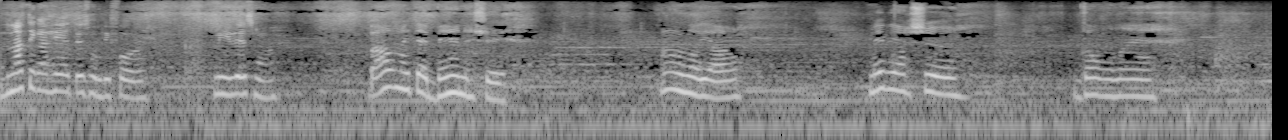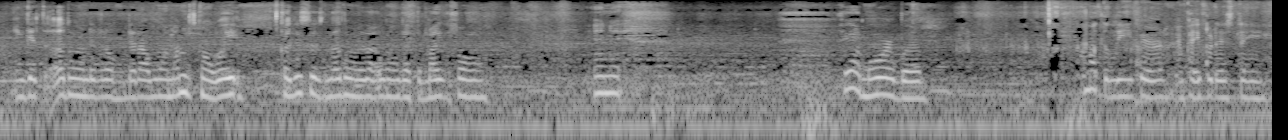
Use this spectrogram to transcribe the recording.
Then I think I had this one before. Mean this one. But I don't like that band and shit. I don't know, y'all. Maybe I should go online and get the other one that I, that I want. I'm just gonna wait because this is another one that I want. Got the microphone in it. I got more, but I'm about to leave here and pay for this thing.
